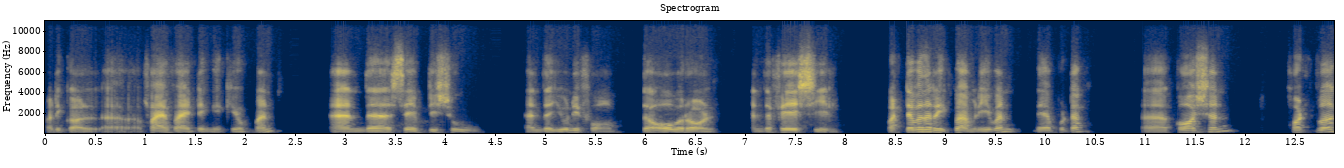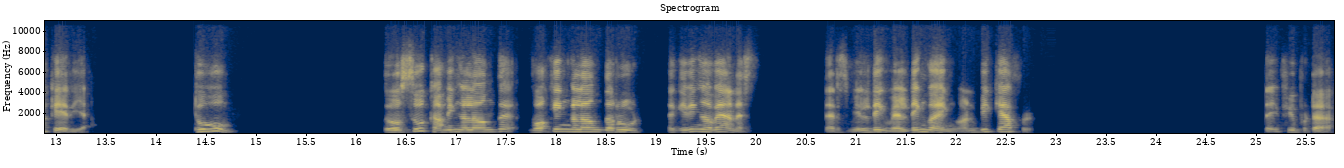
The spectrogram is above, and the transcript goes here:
what you call, uh, firefighting equipment and the safety shoe and the uniform, the overall and the face shield, whatever the requirement, even they have put up uh, caution hot work area. To whom? Those who coming along the, walking along the route, they're giving awareness. There is welding, welding going on, be careful. if you put a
